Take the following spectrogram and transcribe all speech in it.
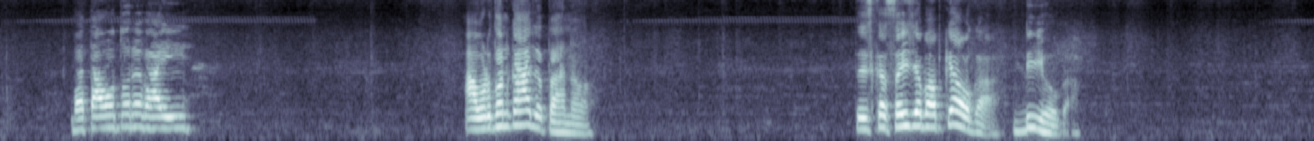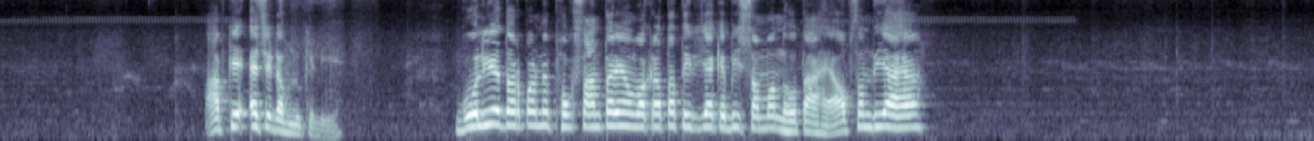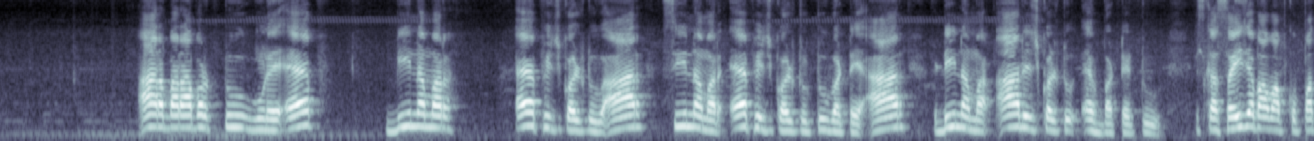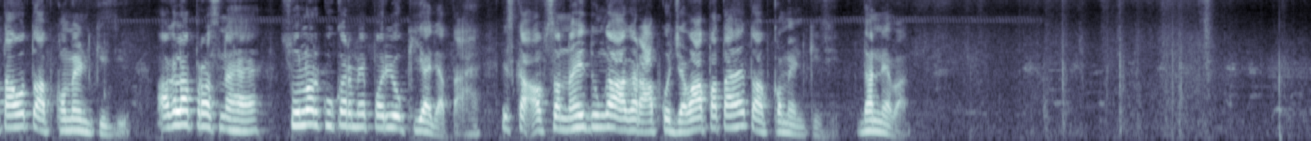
बताओ तो रे भाई। आवर्धन कहा जाता है ना? तो इसका सही जवाब क्या होगा? डी होगा। आपके एच डब्ल्यू के लिए। गोलीय दर्पण में फोक्सांतर एवं वक्रता त्रिज्या के बीच संबंध होता है। ऑप्शन दिया है। आर बराबर टू गुणे F B number F equal two R C number F equal two two बटे R D number R equal two F बटे टू इसका सही जवाब आपको पता हो तो आप कमेंट कीजिए। अगला प्रश्न है सोलर कुकर में प्रयोग किया जाता है। इसका ऑप्शन नहीं दूँगा, अगर आपको जवाब पता है तो आप कमेंट कीजिए। धन्यवाद।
